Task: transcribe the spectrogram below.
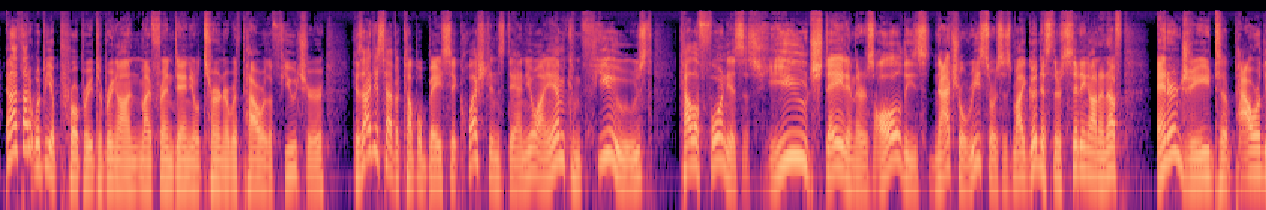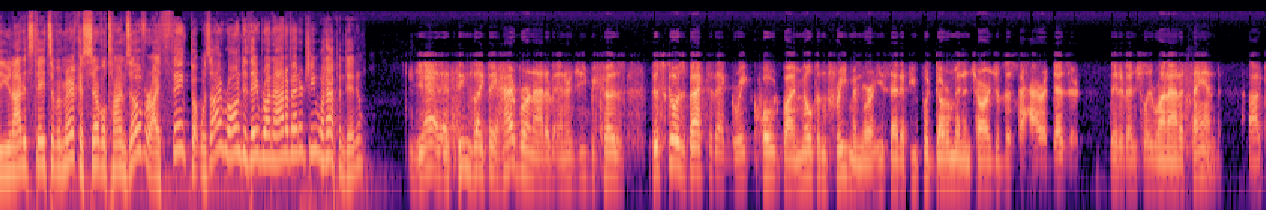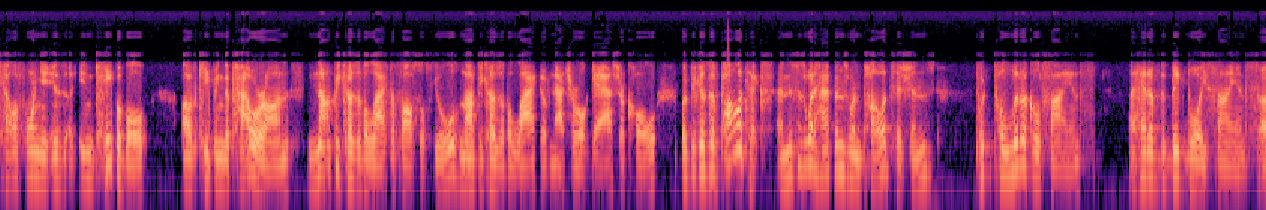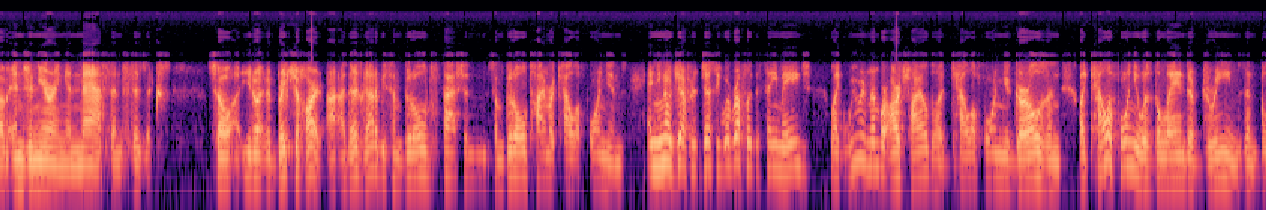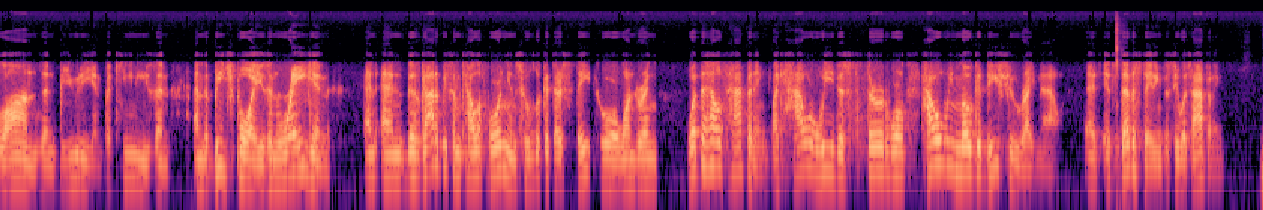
And I thought it would be appropriate to bring on my friend Daniel Turner with Power of the Future because I just have a couple basic questions, Daniel. I am confused. California is this huge state and there's all these natural resources. My goodness, they're sitting on enough energy to power the United States of America several times over, I think. But was I wrong? Did they run out of energy? What happened, Daniel? Yeah, it seems like they have run out of energy because this goes back to that great quote by Milton Friedman where he said, if you put government in charge of the Sahara Desert, they'd eventually run out of sand. Uh, California is incapable of keeping the power on, not because of a lack of fossil fuels, not because of a lack of natural gas or coal, but because of politics. And this is what happens when politicians put political science ahead of the big boy science of engineering and math and physics. So uh, you know, it breaks your heart. I, there's got to be some good old fashioned, some good old timer Californians. And you know, Jeff, Jesse, we're roughly the same age. Like we remember our childhood, California girls, and like California was the land of dreams and blondes and beauty and bikinis and and the Beach Boys and Reagan. And and there's got to be some Californians who look at their state who are wondering, what the hell's happening? Like, how are we this third world? How are we Mogadishu right now? It's devastating to see what's happening.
